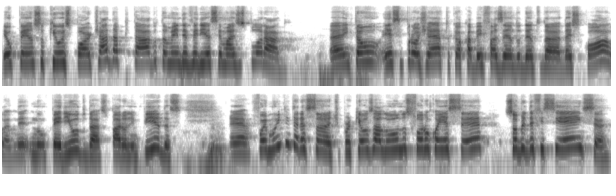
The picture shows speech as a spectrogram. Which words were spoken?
eu penso que o esporte adaptado também deveria ser mais explorado. É, então, esse projeto que eu acabei fazendo dentro da, da escola, no período das Paralimpíadas, é, foi muito interessante, porque os alunos foram conhecer sobre deficiência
